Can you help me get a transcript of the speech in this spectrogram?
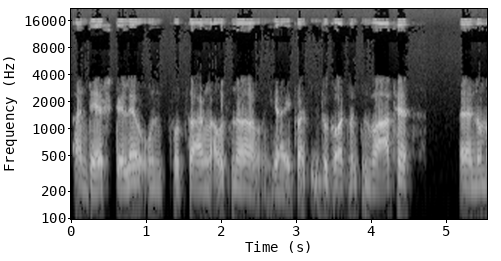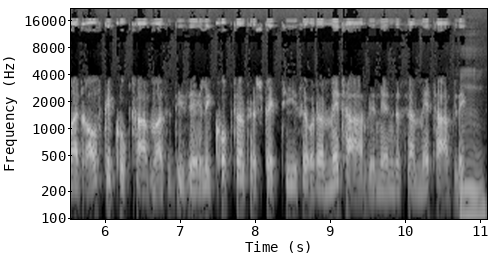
an der Stelle und sozusagen aus einer ja etwas übergeordneten Warte äh, nochmal drauf geguckt haben, also diese Helikopterperspektive oder Meta, wir nennen das ja Meta-Blick, mhm.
